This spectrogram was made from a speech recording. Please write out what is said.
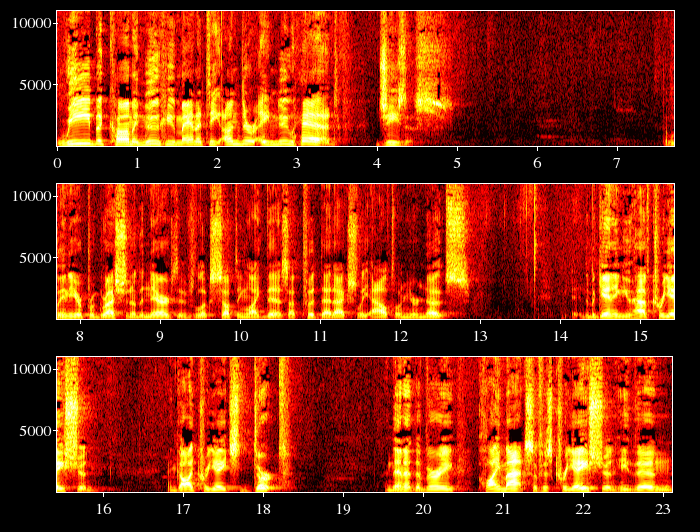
we become a new humanity under a new head, Jesus. The linear progression of the narratives looks something like this. I've put that actually out on your notes. At the beginning, you have creation, and God creates dirt and then at the very climax of his creation, he then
